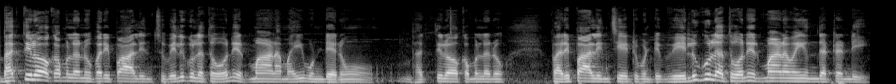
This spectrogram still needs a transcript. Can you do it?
భక్తిలోకములను పరిపాలించు వెలుగులతో నిర్మాణమై ఉండెను. భక్తిలోకములను పరిపాలించేటువంటి వెలుగులతో నిర్మాణమై ఉందటండి.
